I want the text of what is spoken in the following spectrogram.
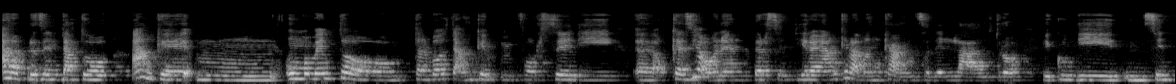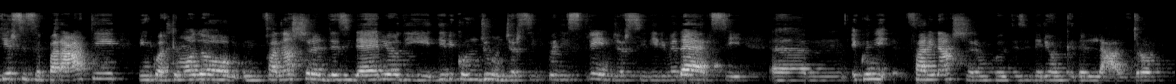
ha rappresentato anche um, un momento talvolta anche mm, forse di eh, occasione per sentire anche la mancanza dell'altro e quindi mh, mm, sentirsi separati in qualche modo mh, mm, fa nascere il desiderio di, di ricongiungersi, poi di stringersi, di rivedersi ehm, e quindi fa rinascere un po' il desiderio anche dell'altro.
